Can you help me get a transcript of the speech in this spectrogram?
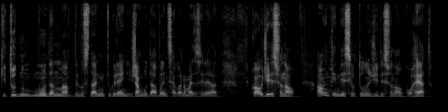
que tudo muda numa velocidade muito grande. Já mudava antes, agora mais acelerado. Qual é o direcional? Ao entender se eu estou no direcional correto,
